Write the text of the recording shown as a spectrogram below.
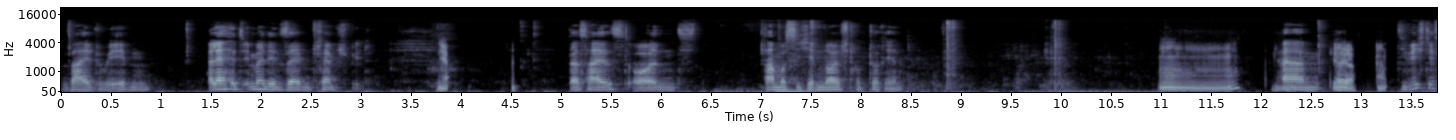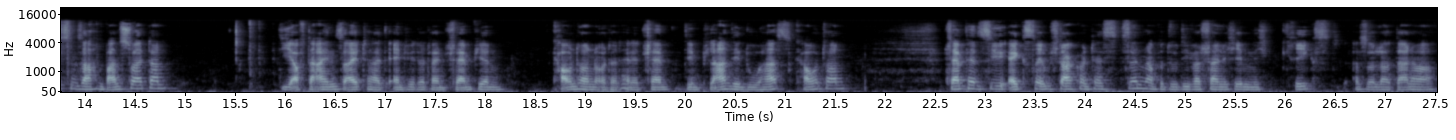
weil du eben, weil er halt immer denselben Champ spielt. Ja. Das heißt, und da muss sich eben neu strukturieren. Mhm. Ja. Ähm, ja, ja, ja. die wichtigsten Sachen bannst du halt dann, die auf der einen Seite halt entweder deinen Champion countern oder deine Champ den Plan, den du hast, countern. Champions, die extrem stark contested sind, aber du die wahrscheinlich eben nicht kriegst, also laut deiner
